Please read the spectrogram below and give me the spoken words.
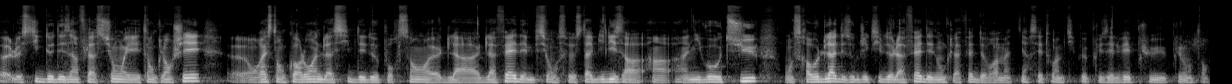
euh, le cycle de désinflation est enclenché, on reste encore loin de la cible des 2% de la, de la Fed, et si on se stabilise à, un niveau au-dessus, on sera au-delà des objectifs de la Fed, et donc la Fed devra maintenir ses taux un petit peu plus élevés plus, plus longtemps.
